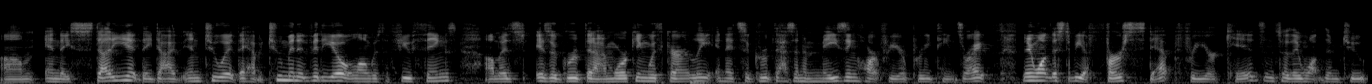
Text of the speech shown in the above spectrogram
um, and they study it, they dive into it. They have a two minute video along with a few things. Um, it's, is a group that I'm working with currently, and it's a group that has an amazing heart for your preteens, right? They want this to be a first step for your kids, and so they want them to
